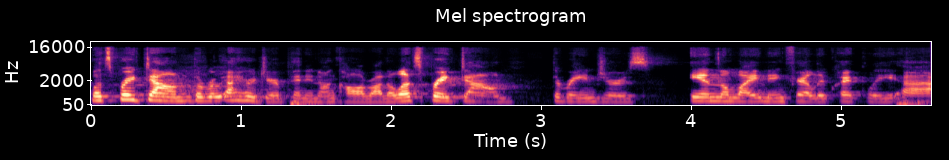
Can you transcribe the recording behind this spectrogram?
let's break down the. I heard your opinion on Colorado. Let's break down the Rangers and the Lightning fairly quickly uh,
